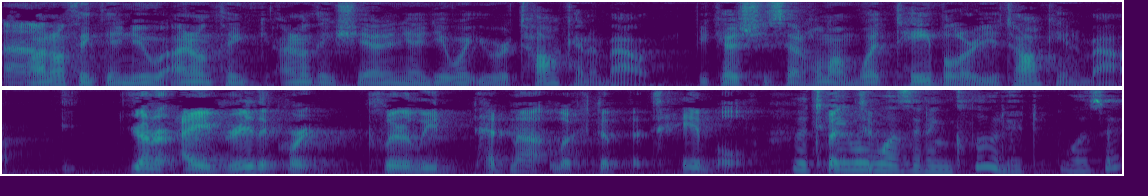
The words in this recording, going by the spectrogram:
Um, I don't think they knew. I don't think she had any idea what you were talking about. Because she said, hold on, what table are you talking about? Your Honor, I agree the Court clearly had not looked at the table. The table wasn't included, was it?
